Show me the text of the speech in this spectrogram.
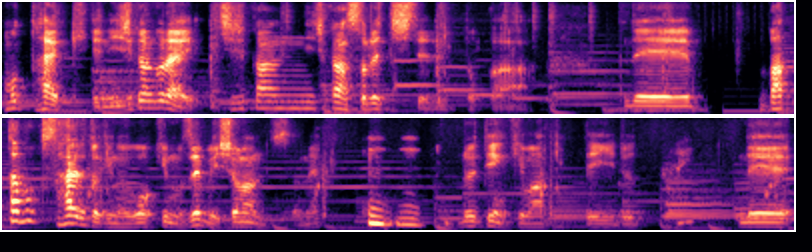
もっと早く来て2時間ぐらい1時間2時間ストレッチしてるとか。でバッターボックス入る時の動きも全部一緒なんですよね。うんうん。ルーティン決まっている。はい。で、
